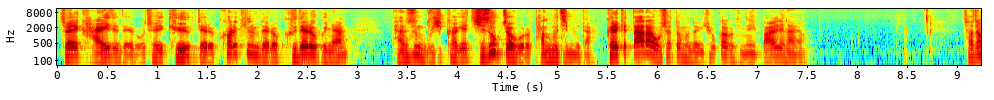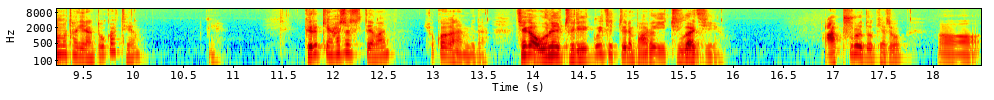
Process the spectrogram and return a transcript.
저의 가이드대로 저희 교육대로 커리큘럼대로 그대로 그냥 단순 무식하게 지속적으로 단무지입니다. 그렇게 따라오셨던 분들은 효과가 굉장히 빨리 나요. 자전거 타기랑 똑같아요. 예. 그렇게 하셨을 때만 효과가 납니다. 제가 오늘 드릴 꿀팁들은 바로 이 두 가지예요. 앞으로도 계속 어,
